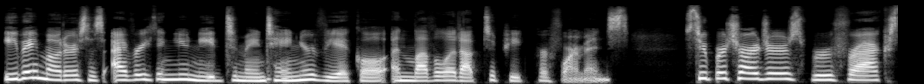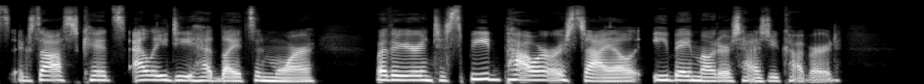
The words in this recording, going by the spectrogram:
eBay Motors has everything you need to maintain your vehicle and level it up to peak performance. Superchargers, roof racks, exhaust kits, LED headlights, and more. Whether you're into speed, power, or style, eBay Motors has you covered.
